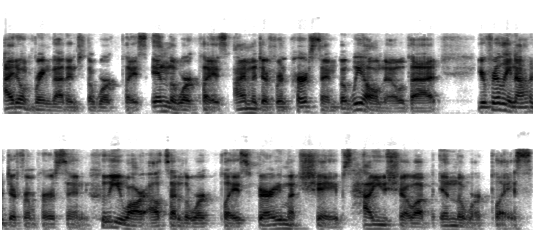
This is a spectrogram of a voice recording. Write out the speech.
I don't bring that into the workplace. In the workplace, I'm a different person, but we all know that you're really not a different person. Who you are outside of the workplace very much shapes how you show up in the workplace.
